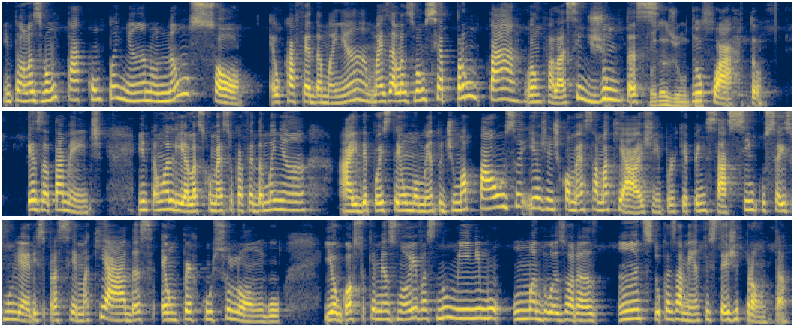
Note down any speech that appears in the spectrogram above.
Então elas vão estar tá acompanhando não só o café da manhã, mas elas vão se aprontar, vamos falar assim, juntas, juntas. no quarto. Exatamente. Então ali elas começam o café da manhã, aí depois tem um momento de uma pausa e a gente começa a maquiagem, porque pensar cinco, seis mulheres para ser maquiadas é um percurso longo. E eu gosto que minhas noivas, no mínimo, uma, duas horas antes do casamento esteja pronta,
